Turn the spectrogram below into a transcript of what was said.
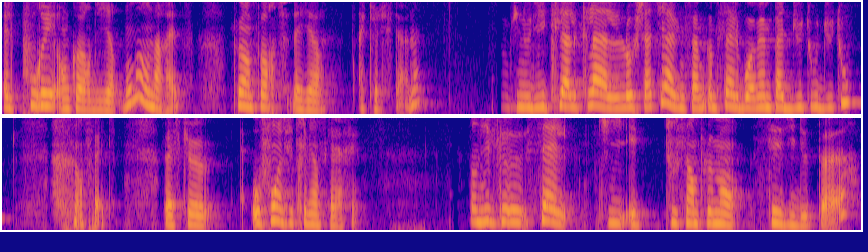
elle pourrait encore dire, bon ben on arrête, peu importe d'ailleurs à quel stade. Donc il nous dit klal klal lochatia, une femme comme ça, elle boit même pas du tout, du tout, en fait. Parce que, au fond, elle sait très bien ce qu'elle a fait. Tandis que celle qui est tout simplement saisie de peur,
